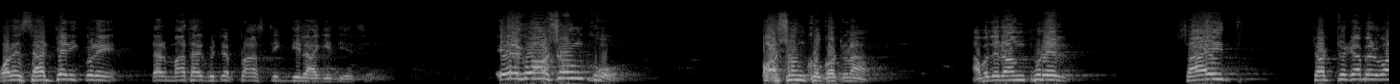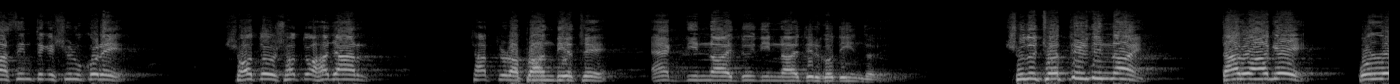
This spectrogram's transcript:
পরে সার্জারি করে তার মাথার খুঁটিটা প্লাস্টিক দিয়ে লাগিয়ে দিয়েছে। এরকম অসংখ্য অসংখ্য ঘটনা। আমাদের রংপুরের সাইদ চট্টগ্রামের ওয়াসিম থেকে শুরু করে শত শত হাজার ছাত্ররা প্রাণ দিয়েছে, একদিন নয়, দুই দিন নয়, দীর্ঘদিন ধরে। শুধু ছত্রিশ দিন নয়, তারও আগে পনেরো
